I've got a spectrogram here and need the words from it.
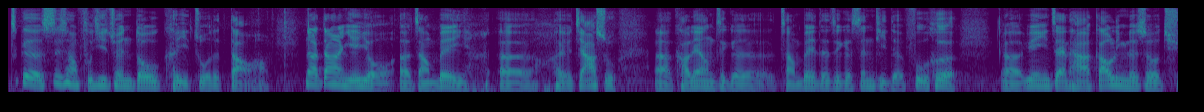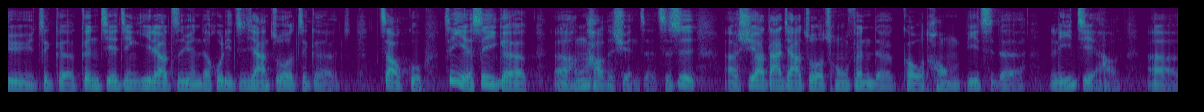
这个事实上福气村都可以做得到哈。那当然也有呃长辈，呃，还有家属。呃，考量这个长辈的这个身体的负荷，呃，愿意在他高龄的时候去这个更接近医疗资源的护理之家做这个照顾，这也是一个呃很好的选择。只是呃需要大家做充分的沟通，彼此的理解哈，呃，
